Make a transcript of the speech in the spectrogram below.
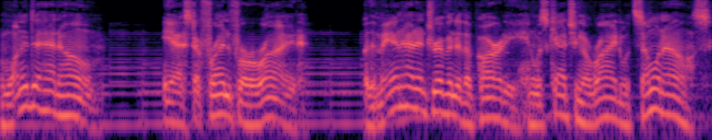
and wanted to head home. He asked a friend for a ride, but the man hadn't driven to the party and was catching a ride with someone else.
